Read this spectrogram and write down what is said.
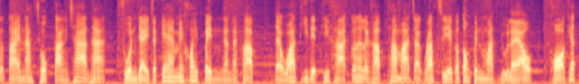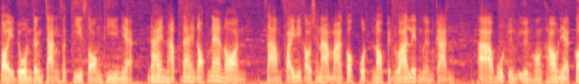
สไตล์นักชกต่างชาติฮะ ส่วนใหญ่จะแก้ไม่ค่อยเป็นกันนะครับ แต่ว่าทีเด็ดทีขาดก็นั่นแหละครับ ถ้ามาจากรัสเซียก็ต้องเป็นหมัดอยู่แล้ว ขอแค่ต่อยโดนจังๆสักที 2 ทีเนี่ยได้นับได้น็อกแน่นอน 3 ไฟที่เขาชนะมาก็กดน็อกเป็นว่าเล่นเหมือนกัน อาวุธอื่นๆของเขาเนี่ยก็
